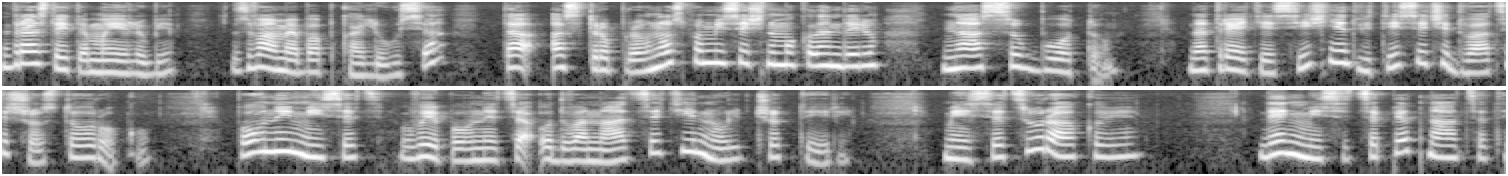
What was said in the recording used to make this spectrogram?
Здрастуйте, мої любі! З вами бабка Люся та астропрогноз по місячному календарю на суботу, на 3 січня 2026 року. Повний місяць виповниться о 12.04. Місяць у ракові. День місяця 15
